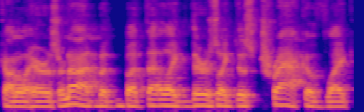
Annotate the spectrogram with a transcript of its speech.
kamala harris or not but but that like there's like this track of like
